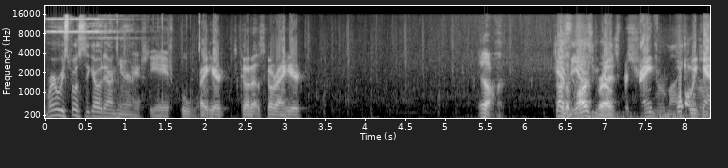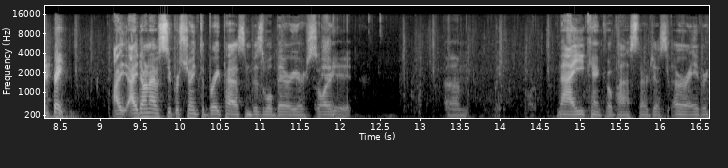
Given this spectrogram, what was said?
Where are we supposed to go down here? Nasty ass poo. Right here. Let's go. Let's go right here. Ugh. Yeah, the the bars option broke. for strength. Never mind, Whoa, we can't break. I, I don't have super strength to break past invisible barrier. Oh, Sorry. shit. Um, wait. nah, you can't go past there, just or Avery.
